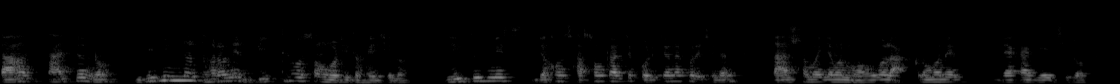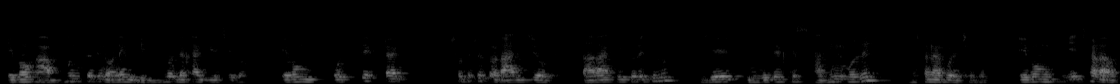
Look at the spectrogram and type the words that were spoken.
তা তার জন্য বিভিন্ন ধরনের বিদ্রোহ সংগঠিত হয়েছিল। ইলতুতমিশ যখন শাসন কার্য পরিচালনা করেছিলেন, তার সময় যেমন মঙ্গল আক্রমণের দেখা গিয়েছিল এবং আভ্যন্তরীণ অনেক বিদ্রোহ দেখা গিয়েছিল এবং প্রত্যেকটা ছোট ছোট রাজ্য তারা কি করেছিল? যে নিজেদেরকে স্বাধীন বলে ঘোষণা করেছিল। এবং এছাড়াও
